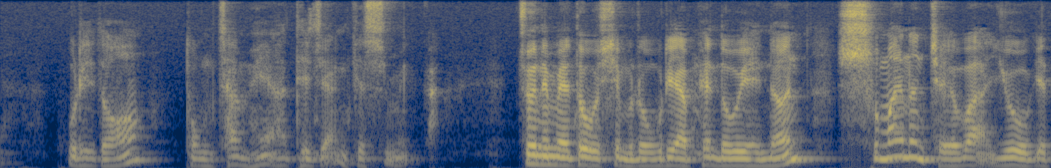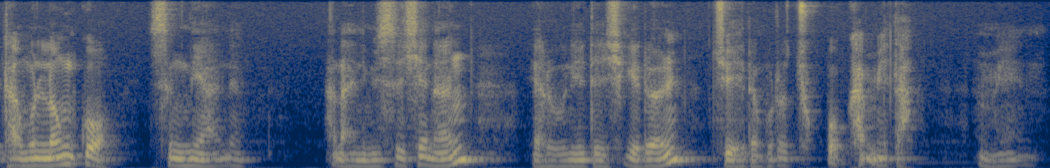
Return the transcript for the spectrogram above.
우리도 동참해야 되지 않겠습니까? 주님의 도우심으로 우리 앞에 놓여 있는 수많은 죄와 유혹의 담을 넘고 승리하는 하나님이 쓰시는 여러분이 되시기를 주의 이름으로 축복합니다. 아멘.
